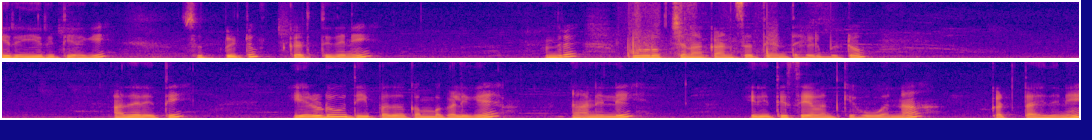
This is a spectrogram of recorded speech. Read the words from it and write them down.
ಈ ಈ ರೀತಿಯಾಗಿ ಸುತ್ತಬಿಟ್ಟು ಕಟ್ತಿದ್ದೀನಿ. ಅಂದರೆ ನೋಡೋಕೆ ಚೆನ್ನಾಗಿ ಕಾಣಿಸುತ್ತೆ ಅಂತ ಹೇಳಿಬಿಟ್ಟು. ಅದೇ ರೀತಿ ಎರಡೂ ದೀಪದ ಕಂಬಗಳಿಗೆ ನಾನಿಲ್ಲಿ ಈ ರೀತಿ ಸೇವಂತಿಗೆ ಹೂವನ್ನು ಕಟ್ತಾ ಇದ್ದೀನಿ.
